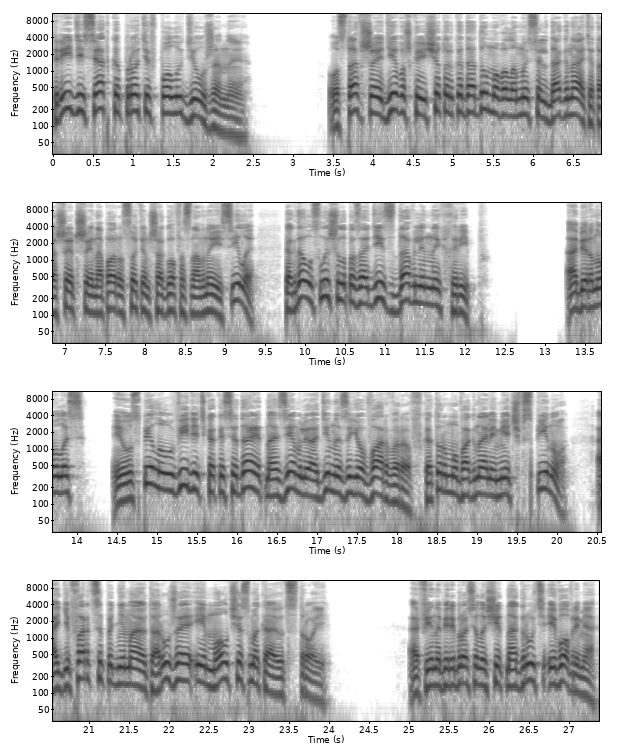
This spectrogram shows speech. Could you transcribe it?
Три десятка против полудюжины. Уставшая девушка еще только додумывала мысль догнать отошедшие на пару сотен шагов основные силы, когда услышала позади сдавленный хрип. Обернулась, и успела увидеть, как оседает на землю один из ее варваров, которому вогнали меч в спину, а гефарцы поднимают оружие и молча смыкают строй. Афина перебросила щит на грудь и вовремя.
